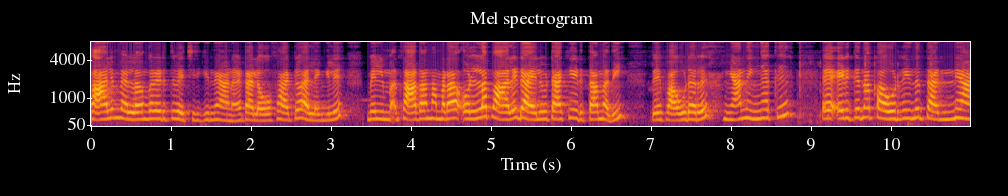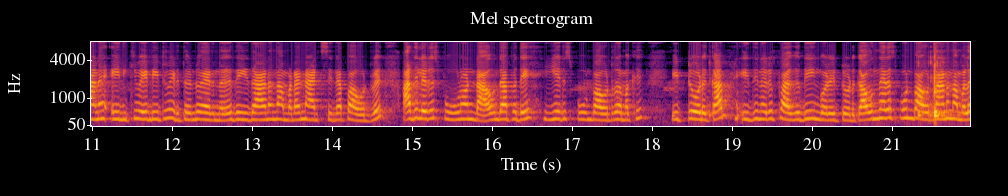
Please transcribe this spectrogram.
പാലും വെള്ളവും കൂടെ എടുത്ത് വെച്ചിരിക്കുന്നതാണ് കേട്ടോ. ലോ ഫാറ്റോ അല്ലെങ്കിൽ മിൽമ സാധാ നമ്മുടെ ഉള്ള പാൽ ഡയലൂട്ടാക്കി എടുത്താൽ മതി. ഇതേ പൗഡർ ഞാൻ നിങ്ങൾക്ക് എടുക്കുന്ന പൗഡറിൽ നിന്ന് തന്നെയാണ് എനിക്ക് വേണ്ടിയിട്ടും എടുത്തുകൊണ്ട് വരുന്നത്. ഇത് ഇതാണ് നമ്മുടെ നട്ട്സിന്റെ പൗഡർ അതിലൊരു സ്പൂൺ ഉണ്ടാവും. അപ്പം ദേ ഈ ഒരു സ്പൂൺ പൗഡർ നമുക്ക് ഇട്ട് കൊടുക്കാം. ഇതിനൊരു പകുതിയും കൂടെ ഇട്ട് കൊടുക്കാം. ഒന്നര സ്പൂൺ പൗഡറാണ് നമ്മൾ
